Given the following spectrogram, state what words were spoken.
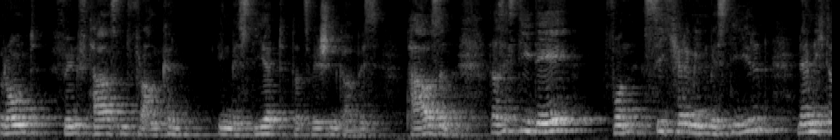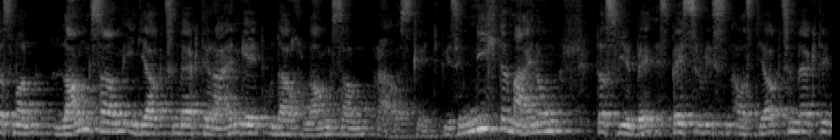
rund 5000 Franken investiert. Dazwischen gab es Pausen. Das ist die Idee von sicherem Investieren, nämlich dass man langsam in die Aktienmärkte reingeht und auch langsam rausgeht. Wir sind nicht der Meinung, dass wir es besser wissen als die Aktienmärkte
